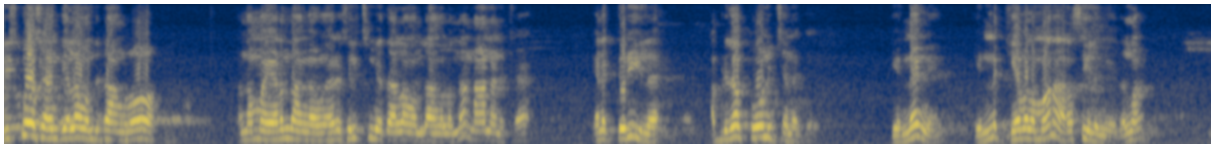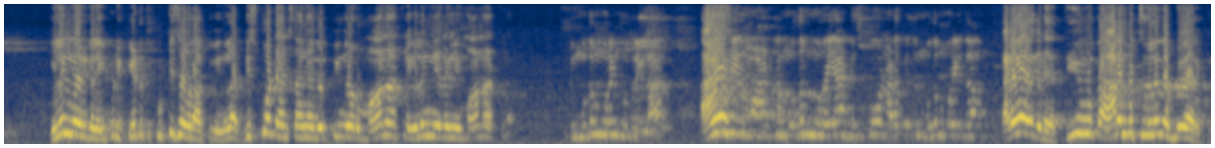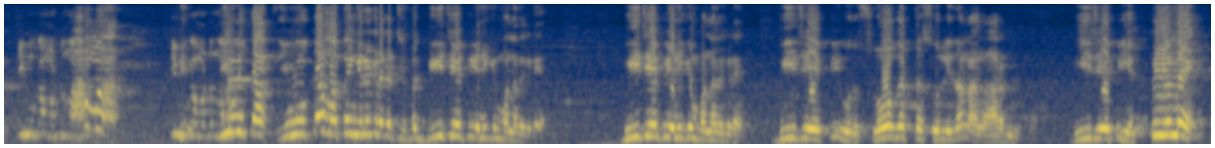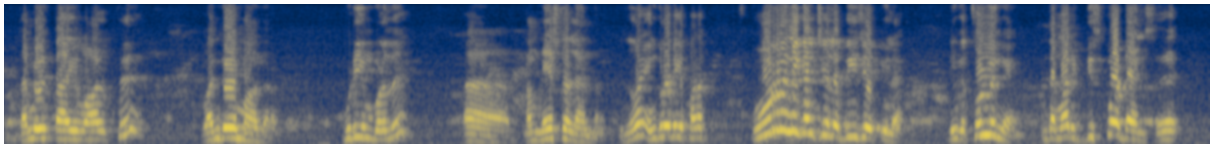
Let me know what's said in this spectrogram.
டிஸ்கோ சாந்தி எல்லாம் வந்துட்டாங்களோ? அந்த அம்மா இறந்தாங்க அவங்க வேற சில்க் ஸ்மிதா எல்லாம் வந்தாங்களோ தான் நான் நினைச்சேன். எனக்கு தெரியல. அப்படிதான் தோணுச்சு எனக்கு. என்னங்க? என்ன கேவலமான அரசியலுங்க இதெல்லாம்? இளைஞர்களை இப்படி கெடுத்து குட்டி சவராக்குவீங்களா? டிஸ்கோ டான்ஸ் அங்க வைப்பீங்க ஒரு மாநாட்டுல இளைஞரணி மாநாட்டுல. இது முதல் முறைன்னு சொல்றீங்களா? அரசியல் மாநாட்டுல முதல் முறையா டிஸ்கோ நடக்குது. முதல் முறை தான் கிடையாது கிடையாது திமுக ஆரம்பிச்சதுல இருந்து அப்படிதான் இருக்கு. திமுக மட்டும் ஆமா. திமுக மட்டும் திமுக திமுக மத்தவங்க இருக்கிற கட்சி. இப்ப பிஜேபி என்னைக்கும் பண்ணது கிடையாது பிஜேபி என்னைக்கும் பண்ணது கிடையாது பிஜேபி ஒரு ஸ்லோகத்தை சொல்லி தான் நாங்க ஆரம்பிப்போம். பிஜேபி எப்பயுமே தமிழ் தாய் வாழ்த்து வந்தே மாதரம். முடியும் பொழுது நம் நேஷனல் ஆந்தம். இதுதான் எங்களுடைய பத ஒரு நிகழ்ச்சியில பிஜேபியில நீங்க சொல்லுங்க. இந்த மாதிரி டிஸ்கோ டான்ஸ்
